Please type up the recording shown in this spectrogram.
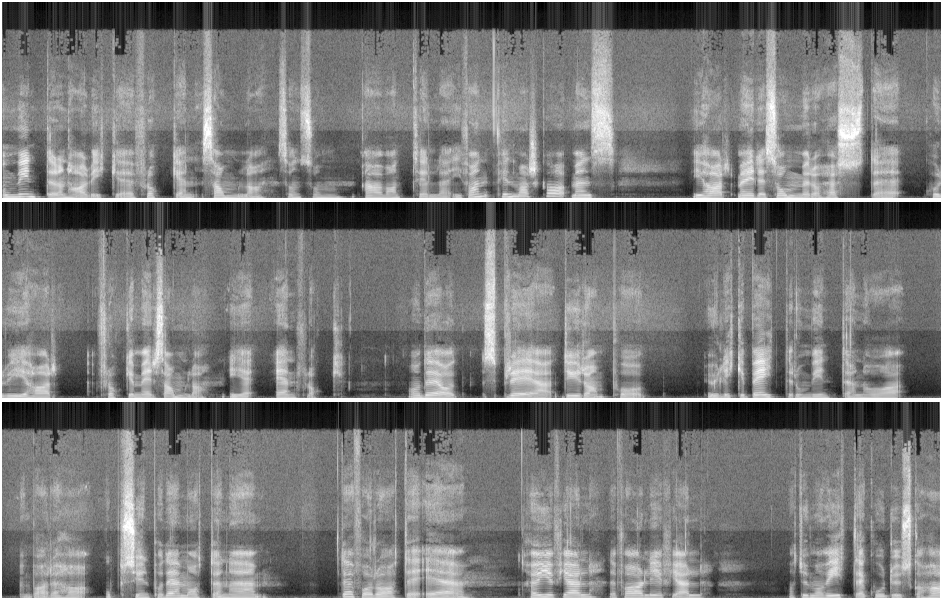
Om vinteren har vi ikke flokken samla, sånn som jeg er vant til i Finnmarka, mens vi har mer sommer og høst eh, hvor vi har flokken mer samla i én flokk. Og det å spre dyrene på ulike beiter om vinteren og bare ha oppsyn på den måten eh, det er for at det er høye fjell, det er farlige fjell, at du må vite hvor du skal ha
